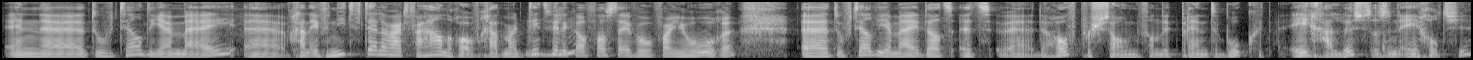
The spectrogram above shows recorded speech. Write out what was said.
En eh, toen vertelde jij mij, eh, we gaan even niet vertellen waar het verhaal nog over gaat, maar dit wil ik alvast even van je horen. Eh, toen vertelde jij mij dat het, eh, de hoofdpersoon van dit prentenboek, Egalus, dat is een egeltje,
